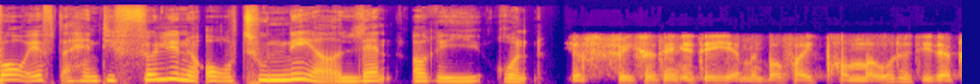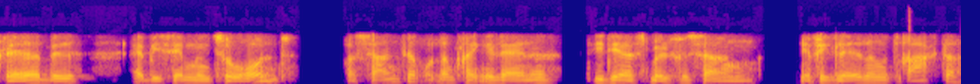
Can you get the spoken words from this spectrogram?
hvorefter han de følgende år turnerede land og rige rundt. Jeg fik så den idé, at man hvorfor ikke promote de der plader med, at vi simpelthen tog rundt og sang det rundt omkring i landet, de der smølfesange. Jeg fik lavet nogle dragter.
